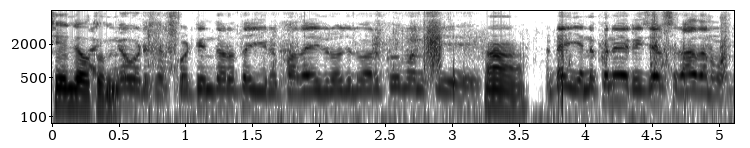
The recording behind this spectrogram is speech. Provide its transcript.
చేంజ్ అవుతుంది. ఇంకా ఒకటి సార్ కొట్టిన తర్వాత ఇరవై పదహైదు రోజుల వరకు మనకి. అంటే ఎన్నుకునే రిజల్ట్స్ రాదనమాట.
